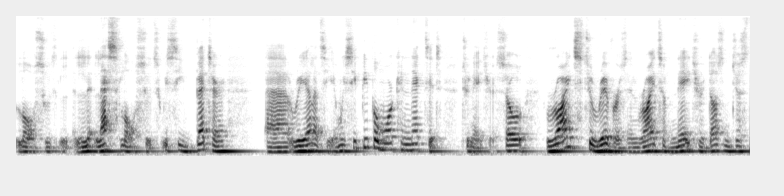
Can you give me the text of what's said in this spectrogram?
lawsuits, less lawsuits, we see better uh, reality. And we see people more connected to nature. So rights to rivers and rights of nature doesn't just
